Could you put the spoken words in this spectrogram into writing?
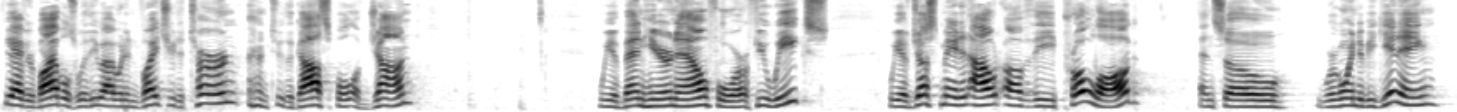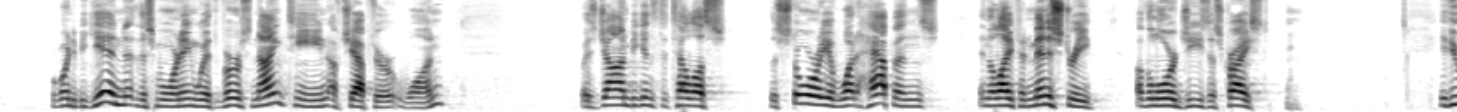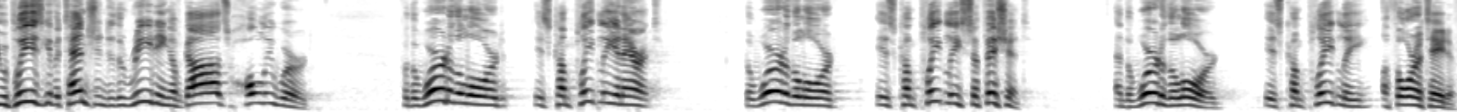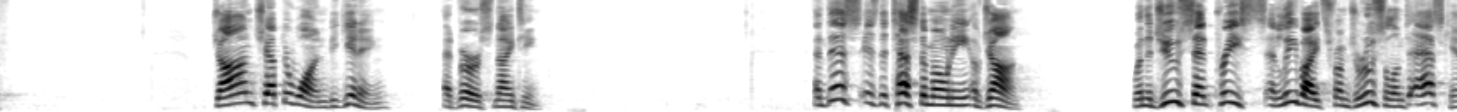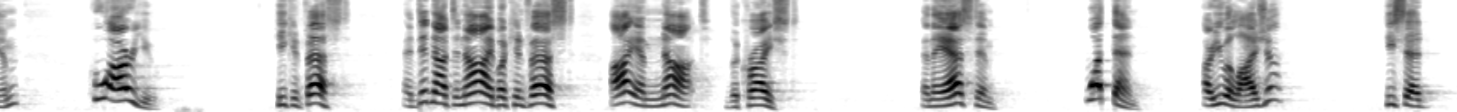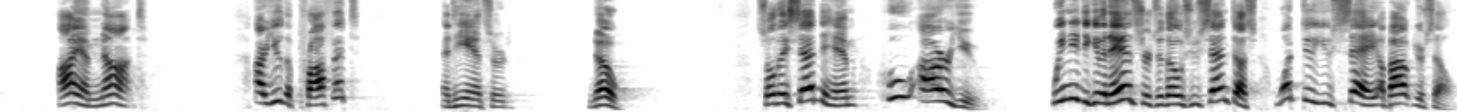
If you have your Bibles with you, I would invite you to turn to the Gospel of John. We have been here now for a few weeks. We have just made it out of the prologue, and so we're going to beginning we're going to begin this morning with verse 19 of chapter 1 as John begins to tell us the story of what happens in the life and ministry of the Lord Jesus Christ. If you would please give attention to the reading of God's holy word. For the word of the Lord is completely inerrant. The word of the Lord is completely sufficient. And the word of the Lord is completely authoritative. John chapter 1, beginning at verse 19. And this is the testimony of John. When the Jews sent priests and Levites from Jerusalem to ask him, who are you? He confessed and did not deny, but confessed, I am not the Christ. And they asked him, What then? Are you Elijah? He said, I am not. Are you the prophet? And he answered, No. So they said to him, Who are you? We need to give an answer to those who sent us. What do you say about yourself?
